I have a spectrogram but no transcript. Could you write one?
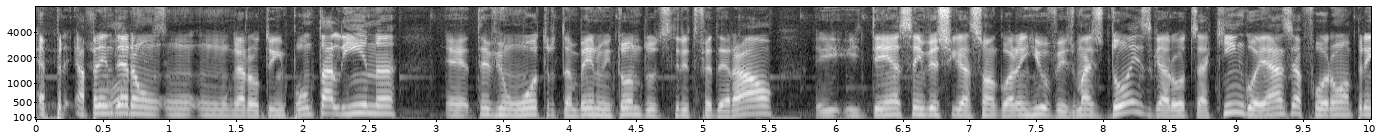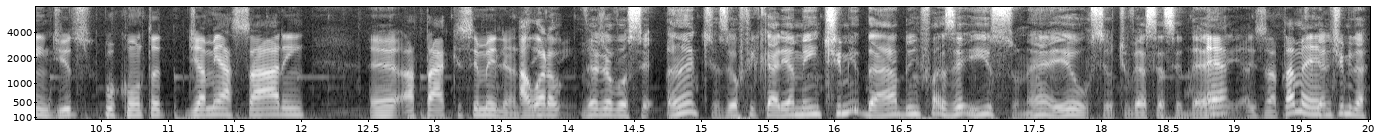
É, aprenderam um, um garoto em Pontalina é, teve um outro também no entorno do Distrito Federal e, e, tem essa investigação agora em Rio Verde. Mas dois garotos aqui em Goiás já foram apreendidos por conta de ameaçarem é, ataques semelhantes. Agora, enfim. veja você, antes eu ficaria meio intimidado em fazer isso, né? Eu, se eu tivesse essa ideia. É, exatamente. Intimidado.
